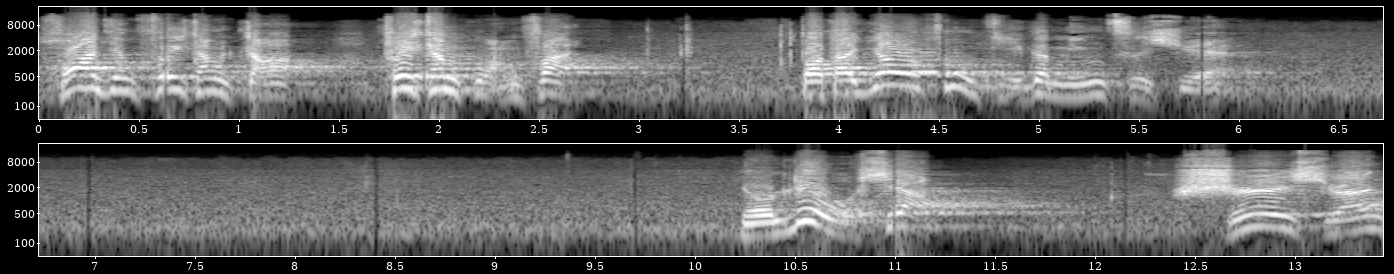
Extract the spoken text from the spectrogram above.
花境非常杂，非常广泛，把它要出几个名词学，有六项、十玄、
